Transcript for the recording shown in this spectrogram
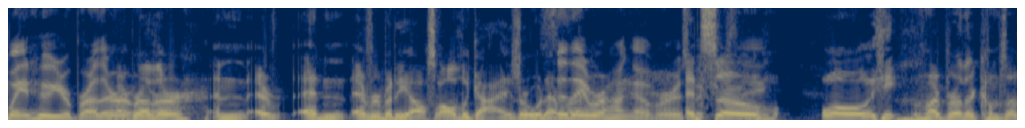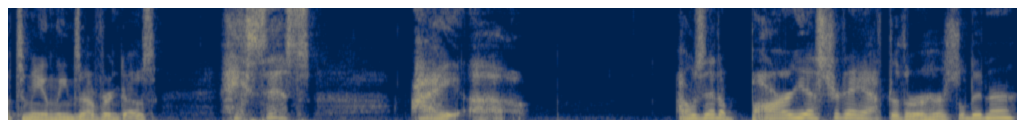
Wait, who? Your brother? My brother and ev- and everybody else, all the guys or whatever. So they were hungover. Is and so, well, he, my brother comes up to me and leans over and goes, "Hey, sis, I uh, I was at a bar yesterday after the rehearsal dinner,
